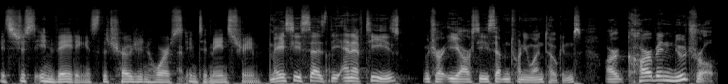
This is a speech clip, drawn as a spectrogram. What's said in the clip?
It's just invading. It's the Trojan horse into mainstream. Macy says the NFTs, which are E ERC 721 tokens, are carbon neutral.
